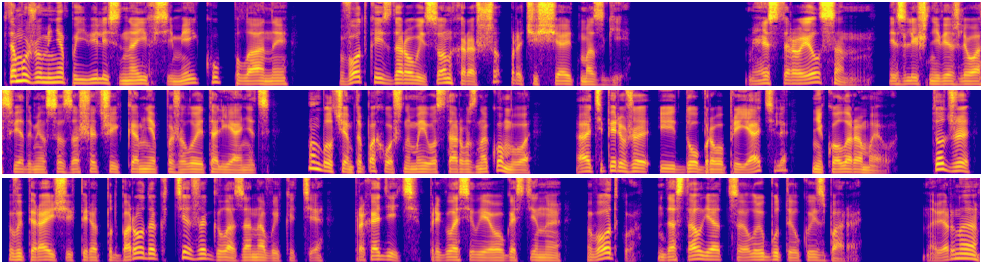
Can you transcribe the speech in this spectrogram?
К тому же у меня появились на их семейку планы. Водка и здоровый сон хорошо прочищают мозги. «Мистер Уилсон», — излишне вежливо осведомился зашедший ко мне пожилой итальянец. Он был чем-то похож на моего старого знакомого, а теперь уже и доброго приятеля Никола Ромео. Тот же выпирающий вперед подбородок, те же глаза на выкате. «Проходить», — пригласил я его в гостиную. «Водку?» Достал я целую бутылку из бара. «Наверное,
